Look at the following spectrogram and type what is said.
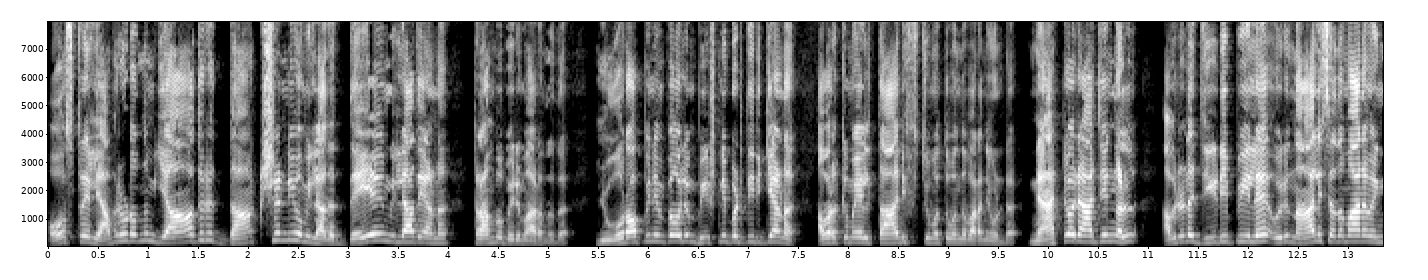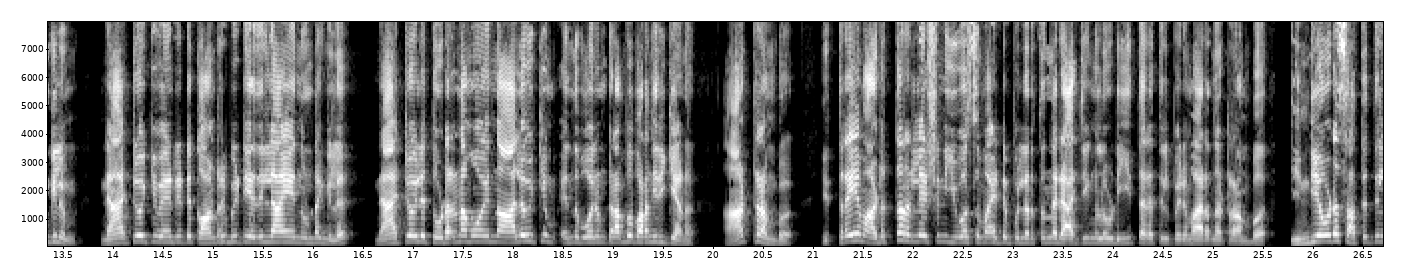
ഓസ്ട്രേലിയ അവരോടൊന്നും യാതൊരു ദാക്ഷിണ്യവുമില്ലാതെ ദയവുമില്ലാതെയാണ് ട്രംപ് പെരുമാറുന്നത്. യൂറോപ്പിനും പോലും ഭീഷണിപ്പെടുത്തിയിരിക്കുകയാണ്. അവർക്ക് മേൽ താരിഫ് ചുമത്തുമെന്ന് പറഞ്ഞുകൊണ്ട്. നാറ്റോ രാജ്യങ്ങൾ അവരുടെ ജി ഡി പിയിലെ ഒരു നാല് ശതമാനമെങ്കിലും നാറ്റോയ്ക്ക് വേണ്ടിയിട്ട് കോൺട്രിബ്യൂട്ട് ചെയ്തില്ല എന്നുണ്ടെങ്കിൽ നാറ്റോയിൽ തുടരണമോ എന്ന് ആലോചിക്കും എന്ന് പോലും ട്രംപ് പറഞ്ഞിരിക്കുകയാണ്. ആ ട്രംപ് ഇത്രയും അടുത്ത റിലേഷൻ യു എസുമായിട്ട് പുലർത്തുന്ന രാജ്യങ്ങളോട് ഈ തരത്തിൽ പെരുമാറുന്ന ട്രംപ് ഇന്ത്യയോട് സത്യത്തിൽ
